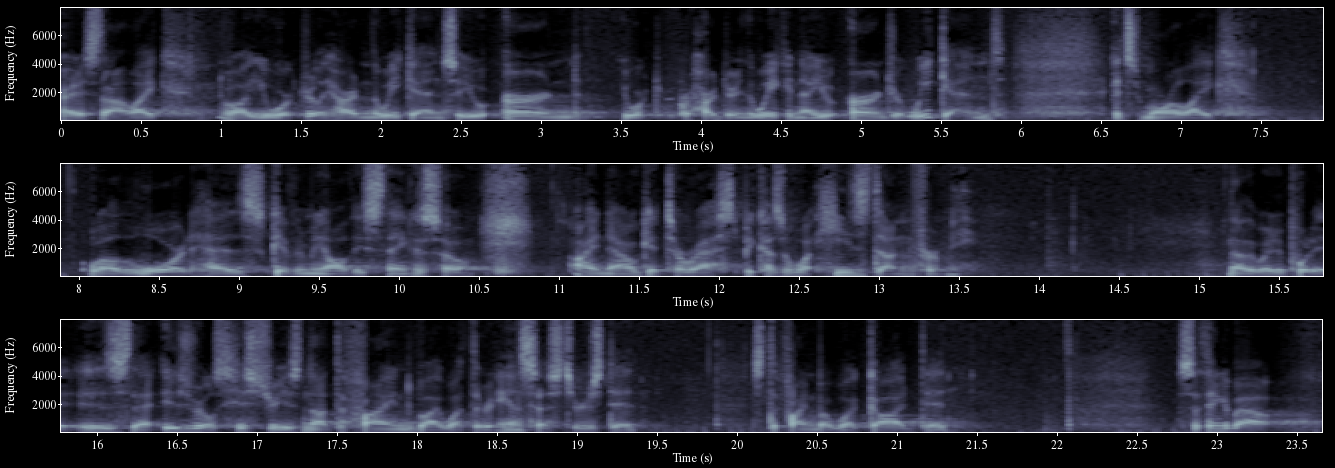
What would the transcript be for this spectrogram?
Right? It's not like, well, you worked really hard in the weekend, so you earned, you worked hard during the week, and now you earned your weekend. It's more like, well, the Lord has given me all these things, so I now get to rest because of what He's done for me. Another way to put it is that Israel's history is not defined by what their ancestors did, it's defined by what God did. So think about,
